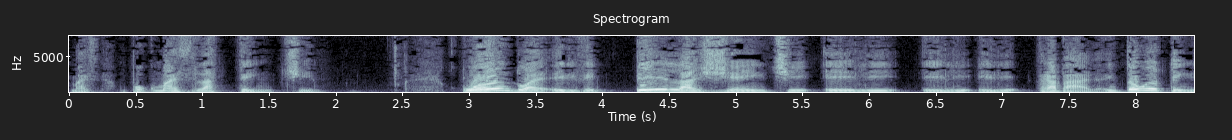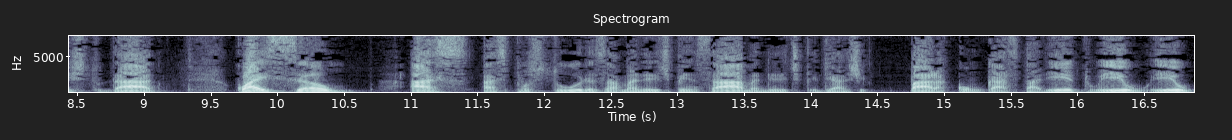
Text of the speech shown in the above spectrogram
Mas um pouco mais latente. Quando ele vem pela gente ele, ele, ele trabalha. Então eu tenho estudado quais são as, as posturas, a maneira de pensar, a maneira de, de agir para com Gaspareto, eu, eu,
